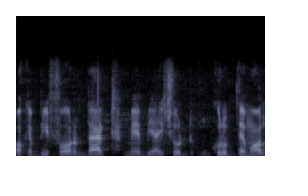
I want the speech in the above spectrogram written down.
Okay before that maybe I should group them all.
